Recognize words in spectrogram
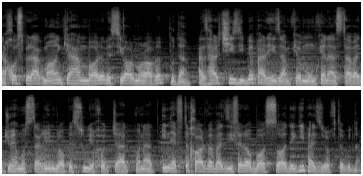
نخست به رغم آن که همواره بسیار مراقب بودم. از هر چیزی بپرهیزم که ممکن است توجه مستقیم را به سوی خود جلب کند. این افتخار و وظیفه را با سادگی پذیرفته بودم.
